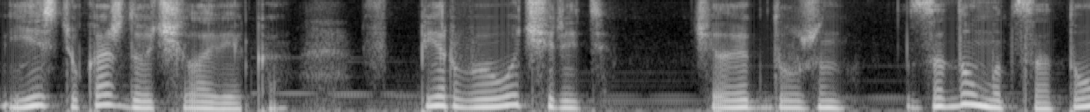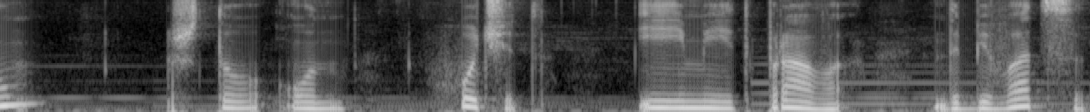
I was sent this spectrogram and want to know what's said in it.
есть у каждого человека. В первую очередь человек должен задуматься о том, что он хочет и имеет право добиваться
